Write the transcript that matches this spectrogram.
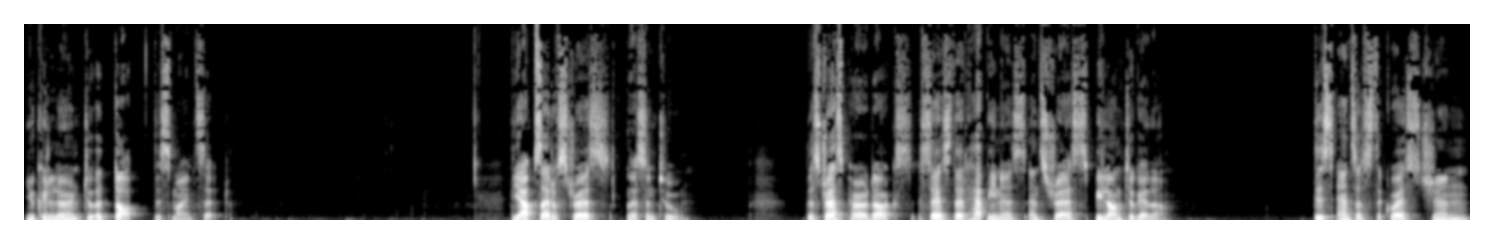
you can learn to adopt this mindset. The upside of stress, lesson 2. The stress paradox says that happiness and stress belong together. This answers the question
